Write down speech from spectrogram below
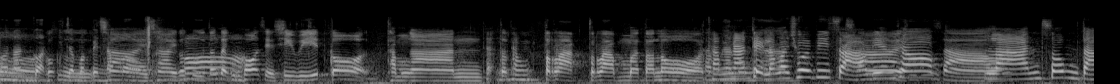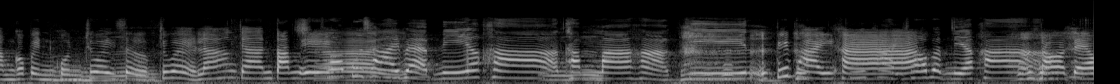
ตอนนั้นก่อนที่จะมาเป็นนักร้องใช่ใช่ก็คือตั้งแต่คุณพ่อเสียชีวิตก็ทำงานทำตรากตรำมาตลอด ทำทำงานเสร็จแล้วมาช่วยพี่สาวใช่เรียนชอบพี่สาว ร้านส้มตำก็เป็นคนช่วยเสิร์ฟช่วยล้างจานตำเอง ชอบผู้ชายแบบนี้อะค่ะทำมาหากินพี่ไผ่ค่ะพี่ไผ่ชอบแบบเนี้ยค่ะ ต่อแถว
